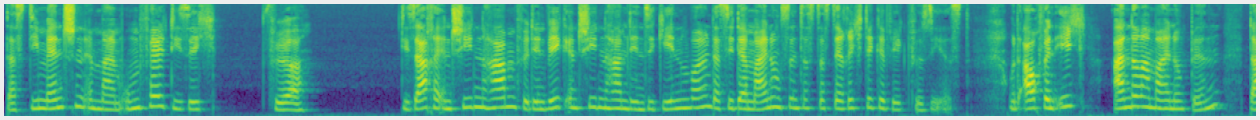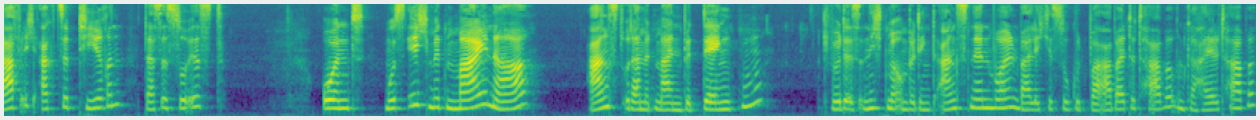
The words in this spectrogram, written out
dass die Menschen in meinem Umfeld, die sich für die Sache entschieden haben, für den Weg entschieden haben, den sie gehen wollen, dass sie der Meinung sind, dass das der richtige Weg für sie ist. Und auch wenn ich anderer Meinung bin, darf ich akzeptieren, dass es so ist. Und muss ich mit meiner Angst oder mit meinen Bedenken, ich würde es nicht mehr unbedingt Angst nennen wollen, weil ich es so gut bearbeitet habe und geheilt habe,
